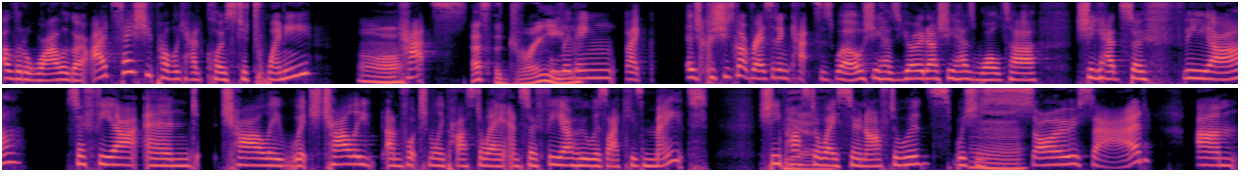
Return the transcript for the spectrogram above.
a little while ago. I'd say she probably had close to twenty oh, cats that's the dream. living like because she's got resident cats as well. She has Yoda, she has Walter, she had Sophia, Sophia and Charlie, which Charlie unfortunately passed away, and Sophia, who was like his mate, she passed Yeah. away soon afterwards, which is so sad. Um,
